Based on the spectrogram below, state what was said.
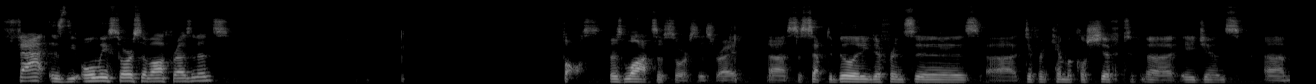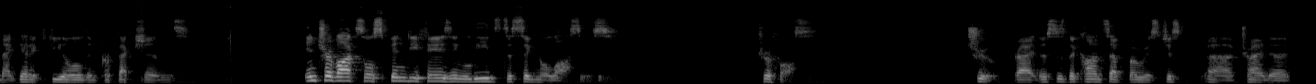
Fat is the only source of off-resonance. False. There's lots of sources, right? Uh, susceptibility differences, uh, different chemical shift uh, agents, uh, magnetic field imperfections. Intravoxel spin dephasing leads to signal losses. True or false? True, right? This is the concept I was just uh, trying to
